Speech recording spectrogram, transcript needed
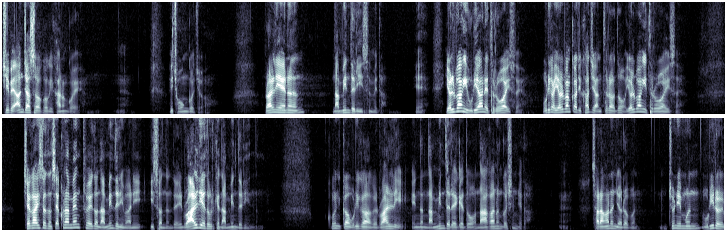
집에 앉아서 거기 가는 거예요. 예, 좋은 거죠. 랄리에는 난민들이 있습니다. 예. 열방이 우리 안에 들어와 있어요. 우리가 열방까지 가지 않더라도 열방이 들어와 있어요. 제가 있었던 세크라멘토에도 난민들이 많이 있었는데 랄리에도 그렇게 난민들이 있는. 그러니까 우리가 그 랄리 있는 난민들에게도 나아가는 것입니다. 예. 사랑하는 여러분, 주님은 우리를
